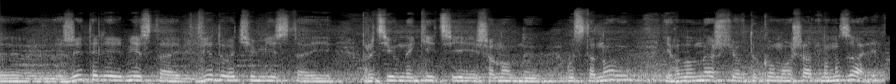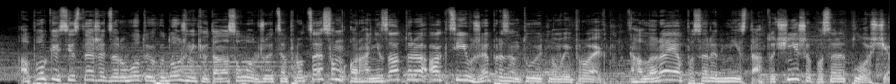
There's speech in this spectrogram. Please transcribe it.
Е, Жителі міста, і відвідувачі міста, і працівники цієї шановної установи, і головне, що в такому ошатному залі. А поки всі стежать за роботою художників та насолоджуються процесом, організатори акції вже презентують новий проект галерея посеред міста, точніше посеред площі.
